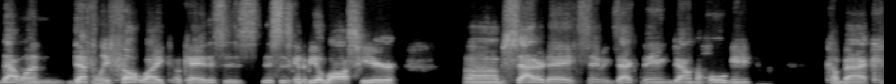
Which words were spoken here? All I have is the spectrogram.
that one definitely felt like okay, this is this is going to be a loss here. Um, Saturday, same exact thing, down the whole game, come back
